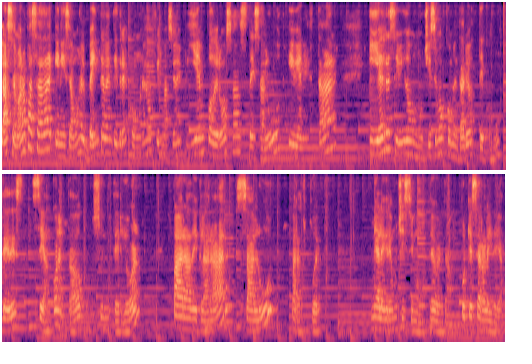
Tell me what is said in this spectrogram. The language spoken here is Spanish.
La semana pasada iniciamos el 2023 con unas afirmaciones bien poderosas de salud y bienestar y he recibido muchísimos comentarios de cómo ustedes se han conectado con su interior para declarar salud para su cuerpo. Me alegré muchísimo, de verdad, porque esa era la idea.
